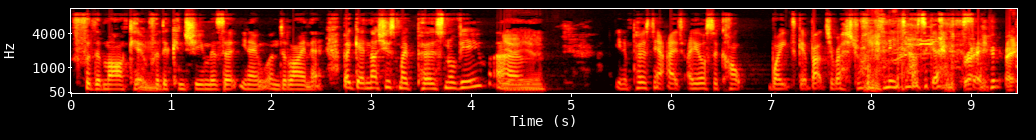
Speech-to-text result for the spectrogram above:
for the market, mm. for the consumers that you know underline it. But again, that's just my personal view. Um, yeah, yeah you know, personally, I, I, also can't wait to get back to restaurants and eat out again. right, so. right.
